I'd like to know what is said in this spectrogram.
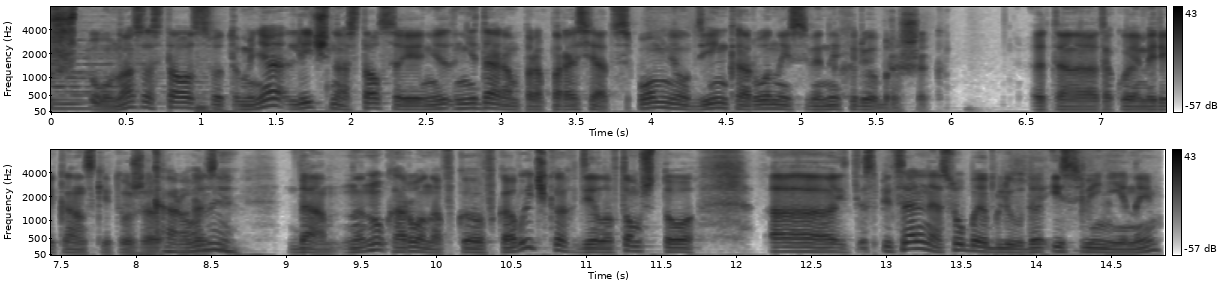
Ну что, у нас осталось, вот у меня лично остался, я недаром про поросят вспомнил, день короны свиных ребрышек. Это такой американский тоже. Короны? Праздник. Да, ну корона в, в кавычках. Дело в том, что э, специальное особое блюдо из свинины,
